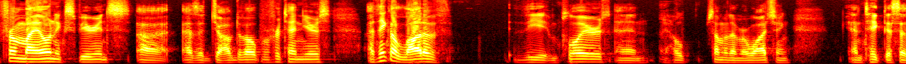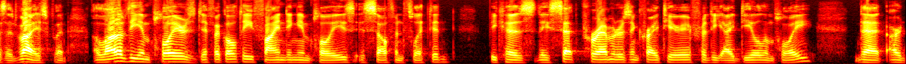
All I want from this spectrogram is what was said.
from my own experience uh, as a job developer for 10 years, I think a lot of the employers, and I hope some of them are watching and take this as advice, but a lot of the employers' difficulty finding employees is self inflicted because they set parameters and criteria for the ideal employee that are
